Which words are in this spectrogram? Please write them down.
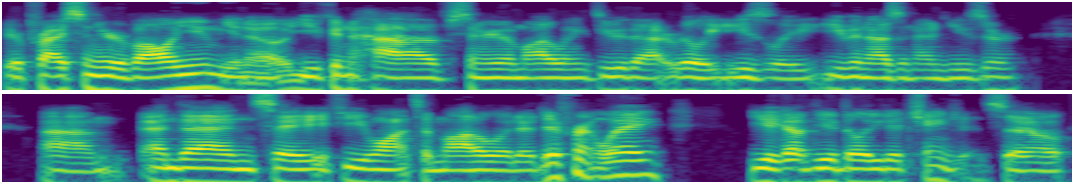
your price and your volume, you know you can have scenario modeling do that really easily, even as an end user. Um, and then, say if you want to model it a different way, you have the ability to change it. So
